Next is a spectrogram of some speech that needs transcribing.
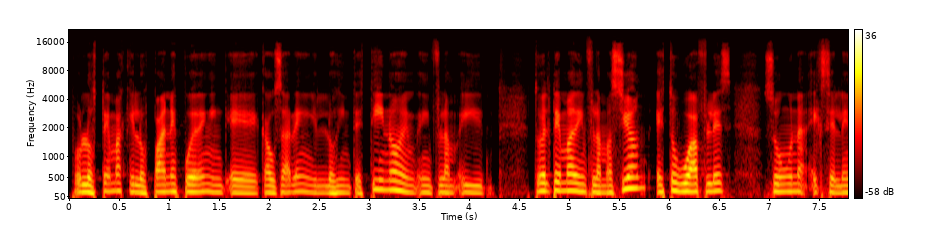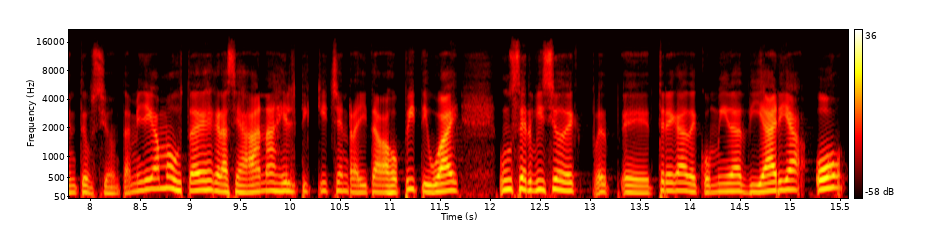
por los temas que los panes pueden eh, causar en los intestinos y todo el tema de inflamación. Estos waffles son una excelente opción. También llegamos a ustedes gracias a Ana Healthy Kitchen Rayita Bajo PTY, un servicio de eh, entrega de comida diaria o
